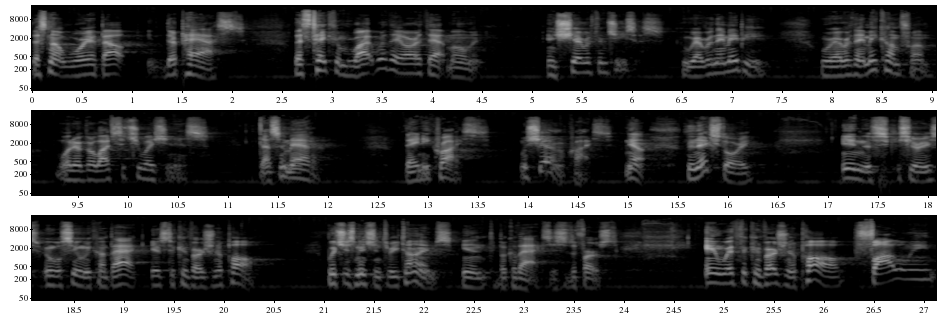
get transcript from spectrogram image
Let's not worry about their past. Let's take them right where they are at that moment and share with them Jesus whoever they may be, wherever they may come from, whatever their life situation is. Doesn't matter. They need Christ. We'll share them with Christ. Now, the next story in this series, and we'll see when we come back, is the conversion of Paul, which is mentioned three times in the book of Acts. This is the first. And with the conversion of Paul, following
